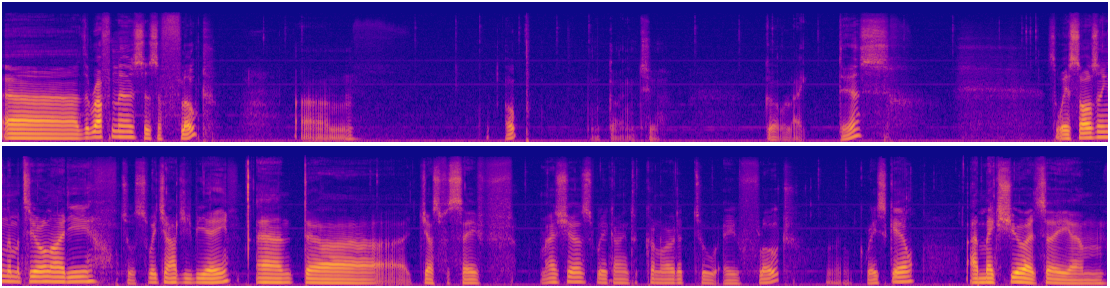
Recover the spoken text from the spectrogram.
Uh, the roughness is a float. Um, oh, I'm going to go like this. So we're sourcing the material ID to switch RGBA and uh, just for safe measures we're going to convert it to a float grayscale and make sure it's a um,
